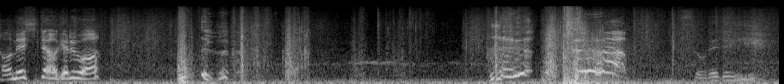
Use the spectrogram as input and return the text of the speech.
試してあげるわ。それでいい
